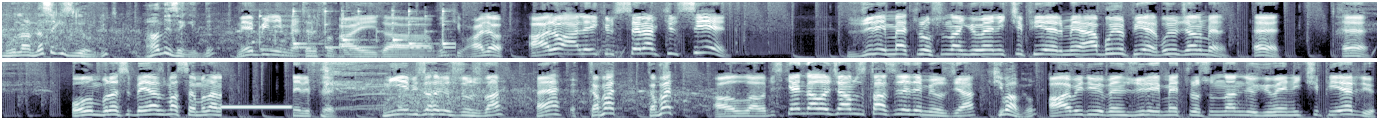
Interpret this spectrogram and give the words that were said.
Bunlar nasıl gizliyor örgüt? Hani zengindi? Ne bileyim ben. Telefon. Ayda bu kim? Alo. Alo aleyküm selam kimsin? Zürih metrosundan güvenlikçi Pierre mi? Ha buyur Pierre buyur canım benim. Evet. Evet. Oğlum burası beyaz masa mı lan herifler? Niye bizi arıyorsunuz lan? He? Kapat kapat. Allah Allah biz kendi alacağımızı tahsil edemiyoruz ya. Kim abi o? Abi diyor ben Zürih metrosundan diyor güvenlikçi Pierre diyor.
